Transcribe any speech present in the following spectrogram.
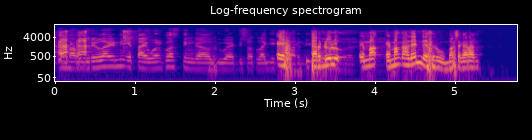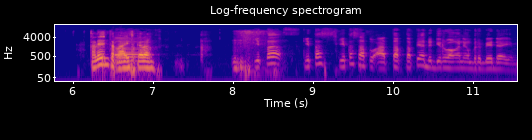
alhamdulillah ini Taiwan Class tinggal dua episode lagi eh kelar nih. ntar dulu emang emang kalian gak serumah sekarang kalian cerai Eh, sekarang Kita kita kita satu atap tapi ada di ruangan yang berbeda, Im.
